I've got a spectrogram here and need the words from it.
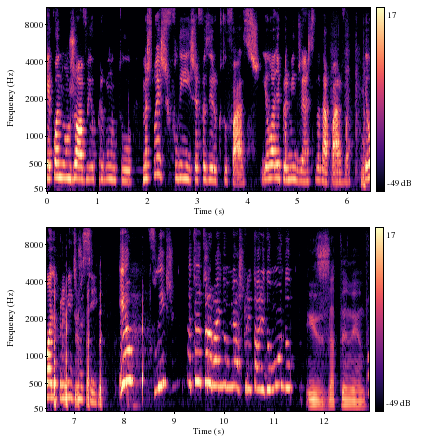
que é quando um jovem eu pergunto, mas tu és feliz a fazer o que tu fazes? E ele olha para mim e diz, esta da parva. Ele olha para mim e diz-me assim, eu? Feliz? Então eu trabalho no melhor escritório do mundo. Exatamente,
